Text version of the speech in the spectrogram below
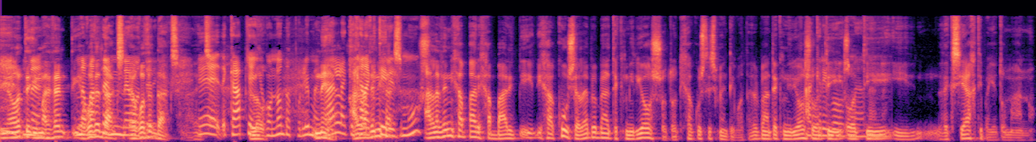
νεότεροι. ναι, μαθαίν, εγώ, δεν τα, εγώ δεν τα ξέρω. Ε, κάποια Λό. γεγονότα πολύ ναι, μεγάλα ναι, και χαρακτηρισμούς. Αλλά δεν είχα πάρει χαμπάρι, είχα ακούσει, αλλά έπρεπε να τεκμηριώσω το ότι είχα ακούσει δεν σημαίνει τίποτα. Έπρεπε να τεκμηριώσω Ακριβώς, ότι, ναι, ότι ναι, ναι. η δεξιά χτύπα για το Μάνο.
